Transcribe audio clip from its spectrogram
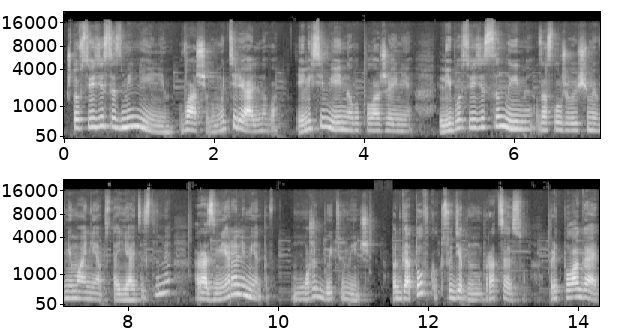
что в связи с изменением вашего материального или семейного положения, либо в связи с иными заслуживающими внимания обстоятельствами, размер алиментов может быть уменьшен. Подготовка к судебному процессу предполагает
